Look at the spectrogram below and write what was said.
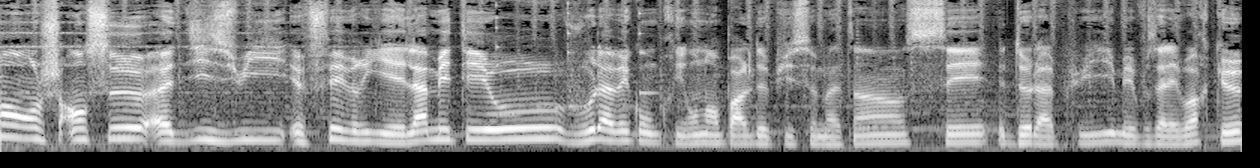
Manche en ce 18 février. La météo, vous l'avez compris, on en parle depuis ce matin, c'est de la pluie, mais vous allez voir que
